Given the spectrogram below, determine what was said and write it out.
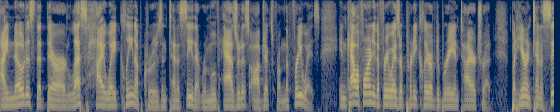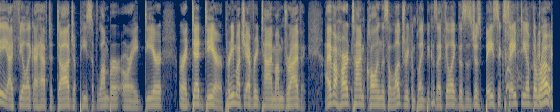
I noticed that there are less highway cleanup crews in Tennessee that remove hazardous objects from the freeways. In California, the freeways are pretty clear of debris and tire tread. But here in Tennessee, I feel like I have to dodge a piece of lumber or a deer or a dead deer pretty much every time I'm driving. I have a hard time calling this a luxury complaint because I feel like this is just basic safety of the road.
